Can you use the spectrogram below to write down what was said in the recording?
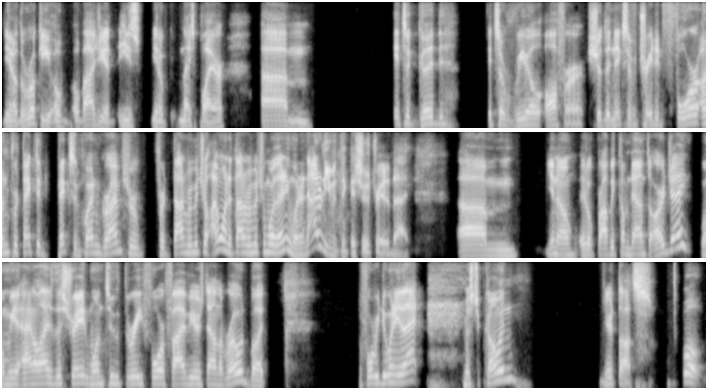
You know, the rookie Agbaji, he's you know nice player. Um, it's a good, it's a real offer. Should the Knicks have traded four unprotected picks and Quentin Grimes for for Donovan Mitchell? I wanted Donovan Mitchell more than anyone, and I don't even think they should have traded that. Um, you know, it'll probably come down to RJ when we analyze this trade one, two, three, four, five years down the road. But before we do any of that, Mr. Cohen, your thoughts? Well,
